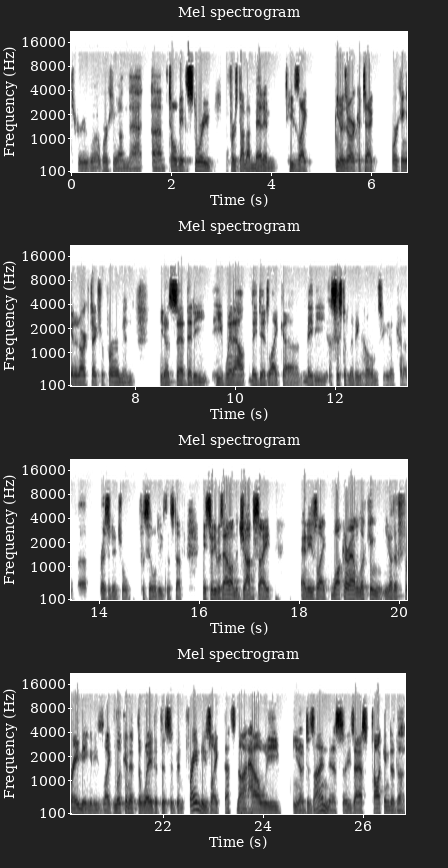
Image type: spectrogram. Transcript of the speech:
through working on that um, told me the story. The first time I met him, he's like, you know, he's an architect working in an architecture firm, and you know, said that he he went out. They did like uh, maybe assisted living homes, you know, kind of uh, residential facilities and stuff. He said he was out on the job site and he's like walking around looking, you know, they're framing and he's like looking at the way that this had been framed. He's like, that's not how we, you know, designed this. So he's asked talking to the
